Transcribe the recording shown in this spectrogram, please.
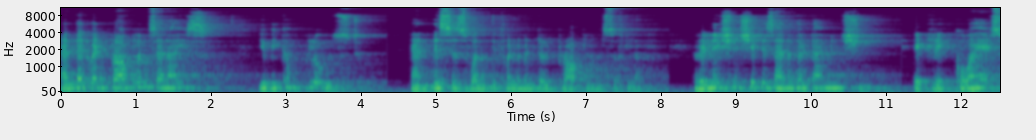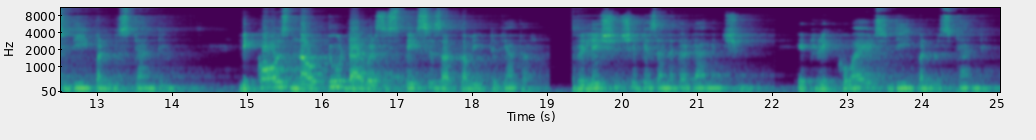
And then, when problems arise, you become closed. And this is one of the fundamental problems of love. Relationship is another dimension. It requires deep understanding because now two diverse spaces are coming together. Relationship is another dimension. It requires deep understanding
